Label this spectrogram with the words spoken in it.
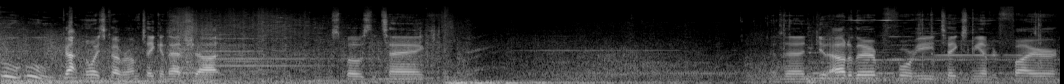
Ooh, ooh, got noise cover. I'm taking that shot. Expose the tank. And then get out of there before he takes me under fire.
